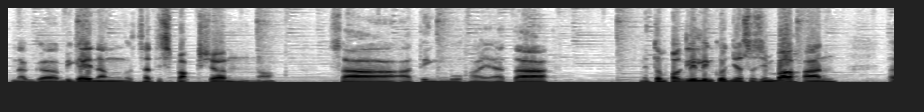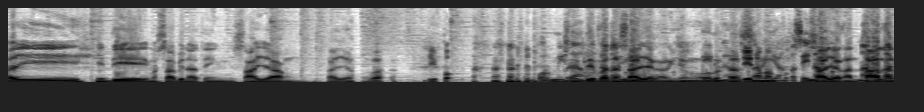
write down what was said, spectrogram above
nagbigay ng satisfaction no sa ating buhay at ah, itong paglilingkod nyo sa simbahan ay hindi masabi nating sayang sayang ba Hindi po. For me, Na sa hindi ba nasayang ang inyong Hindi oras? na Hindi naman sayang po. Kasi sayang ang talent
